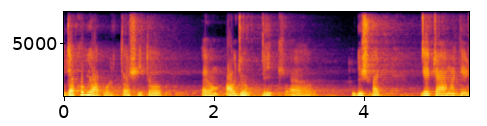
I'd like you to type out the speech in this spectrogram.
এটা খুবই অপ্রত্যাশিত এবং অযৌক্তিক বিষয়, যেটা আমাদের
